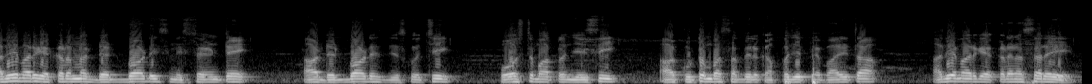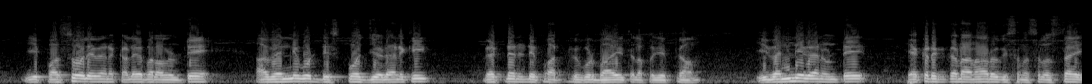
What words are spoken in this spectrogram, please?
అదే మరి ఎక్కడన్నా డెడ్ బాడీస్ మిస్ అయి ఉంటే ఆ డెడ్ బాడీస్ తీసుకొచ్చి పోస్ట్ మార్టం చేసి ఆ కుటుంబ సభ్యులకు అప్పజెప్పే బాధ్యత. అదే మరి ఎక్కడైనా సరే ఈ పశువులు ఏవైనా కళేబరాలు ఉంటే అవన్నీ కూడా డిస్పోజ్ చేయడానికి వెటనరీ డిపార్ట్మెంట్ కూడా బాధ్యతలు అప్పజెప్పాం. ఇవన్నీ కానీ ఉంటే ఎక్కడికక్కడ అనారోగ్య సమస్యలు వస్తాయి.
